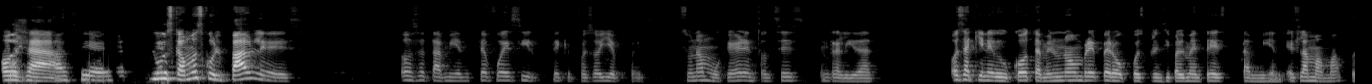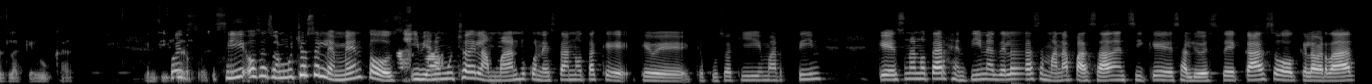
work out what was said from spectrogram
o sea, Así es. si buscamos culpables. O sea, también te puedes decir de que, pues, oye, pues, es una mujer, entonces, en realidad, o sea, quien educó también un hombre, pero pues principalmente es, también es la mamá, pues, la que educa. Pues pues, sí, o sea, son muchos elementos y viene mucho de la mano con esta nota que, que, que puso aquí Martín, que es una nota argentina, es de la semana pasada en sí que salió este caso, que la verdad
